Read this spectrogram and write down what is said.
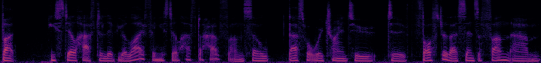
but you still have to live your life and you still have to have fun. So that's what we're trying to to foster that sense of fun, um,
